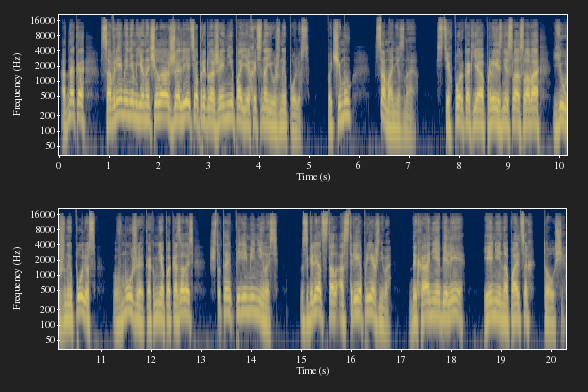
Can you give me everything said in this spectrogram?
Однако со временем я начала жалеть о предложении поехать на Южный полюс. Почему? Сама не знаю. С тех пор, как я произнесла слова «Южный полюс», в муже, как мне показалось, что-то переменилось. Взгляд стал острее прежнего, дыхание белее, иней на пальцах толще.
